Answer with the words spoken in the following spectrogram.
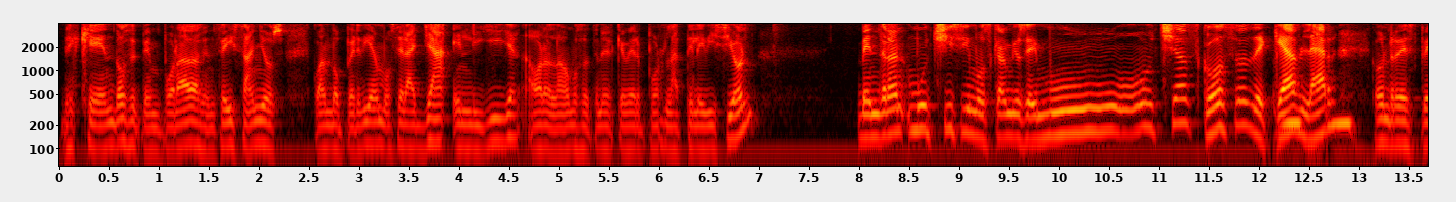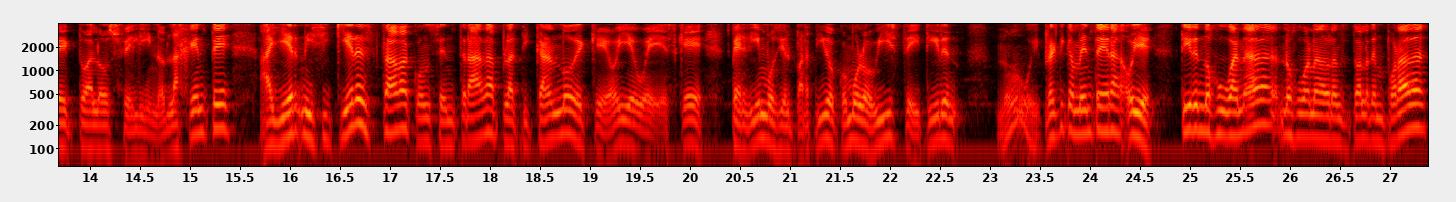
de que en 12 temporadas, en 6 años, cuando perdíamos era ya en liguilla, ahora la vamos a tener que ver por la televisión vendrán muchísimos cambios y hay muchas cosas de qué hablar con respecto a los felinos. La gente ayer ni siquiera estaba concentrada platicando de que, oye, güey, es que perdimos y el partido, ¿cómo lo viste? Y Tigres... No, güey, prácticamente era, oye, Tigres no jugó nada, no jugó nada durante toda la temporada,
